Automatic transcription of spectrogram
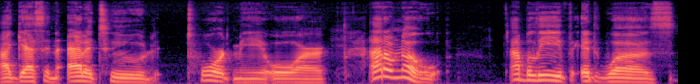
I guess, an attitude toward me or I don't know. I believe it was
